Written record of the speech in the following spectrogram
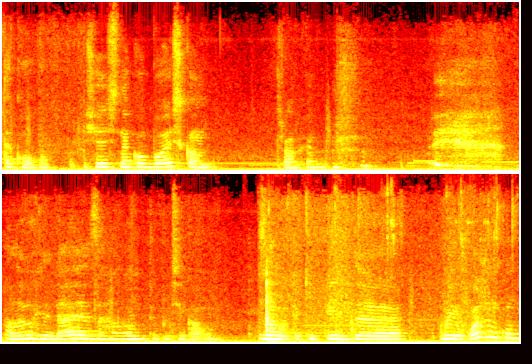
такого. Щось на ковбойському трохи. Але виглядає загалом типу цікаво. Знову таки під е, мою кожанку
